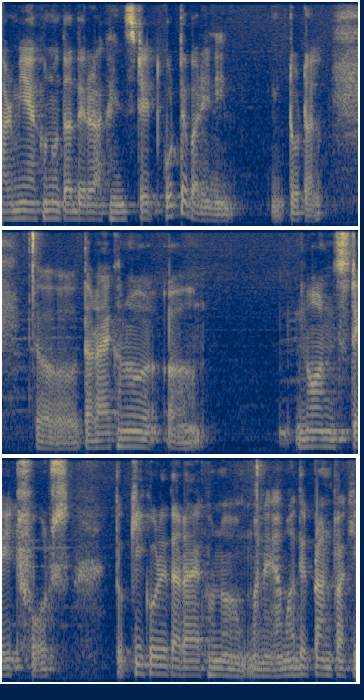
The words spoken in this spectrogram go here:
আর্মি এখনও তাদের রাখাইন স্টেট করতে পারেনি টোটাল তো তারা এখনও নন স্টেট ফোর্স তো কি করে তারা এখনও মানে আমাদের প্রাণ পাখি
